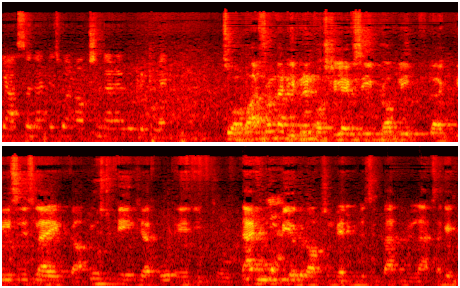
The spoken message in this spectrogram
yeah, so that is one option that I would recommend. So apart from that, even in Australia, you see probably like places like uh, close to Cairns, you have Port Airy. So that would be a good option where you can just sit back and relax. Again,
